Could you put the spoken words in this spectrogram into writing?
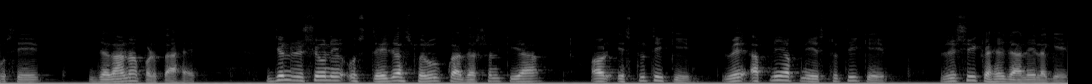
उसे जगाना पड़ता है। जिन ऋषियों ने उस तेजस स्वरूप का दर्शन किया और स्तुति की, वे अपनी अपनी स्तुति के ऋषि कहे जाने लगे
